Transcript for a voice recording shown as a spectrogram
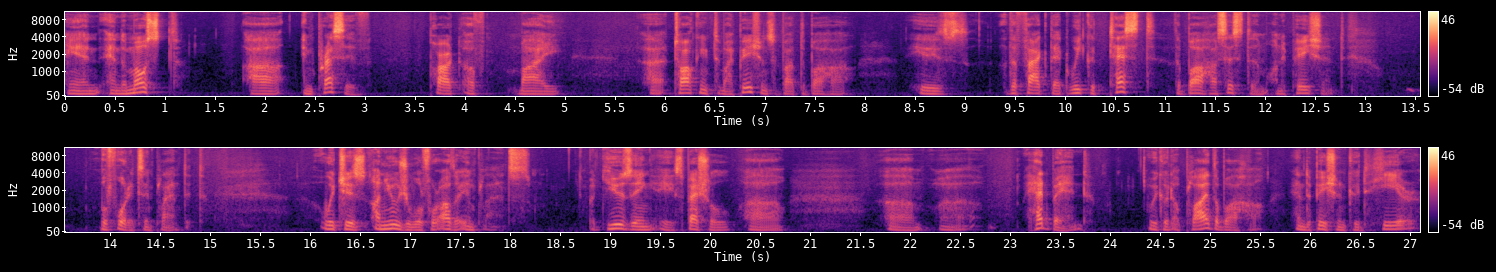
And, and the most uh, impressive part of my uh, talking to my patients about the Baha is the fact that we could test the Baha system on a patient before it's implanted, which is unusual for other implants. But using a special uh, um, uh, headband, we could apply the Baha and the patient could hear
